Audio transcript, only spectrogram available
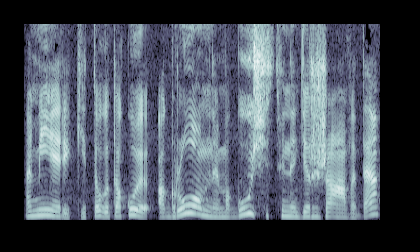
Америки, то такой огромной, могущественной державы, да,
